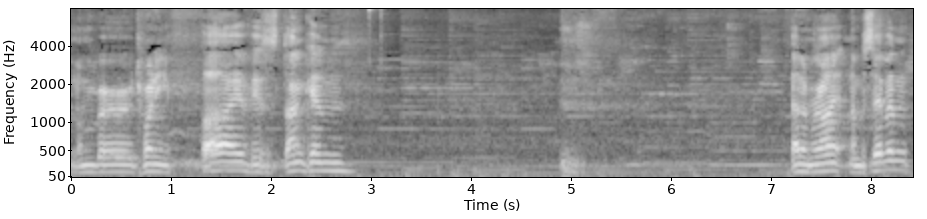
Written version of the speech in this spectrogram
Number 25 is Duncan. Adam Wright, number 7.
